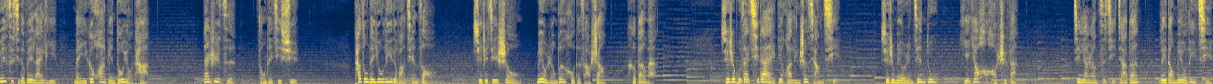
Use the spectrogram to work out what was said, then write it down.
为自己的未来里每一个画面都有他，但日子。总得继续，他总得用力的往前走，学着接受没有人问候的早上和傍晚，学着不再期待电话铃声响起，学着没有人监督也要好好吃饭，尽量让自己加班累到没有力气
